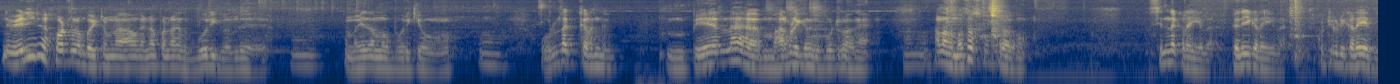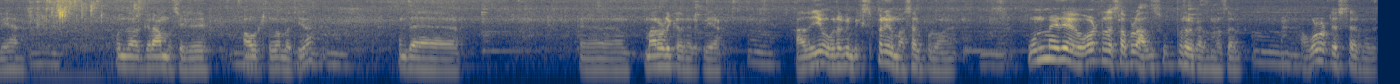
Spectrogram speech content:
இந்த வெளியில் ஹோட்டலில் போயிட்டோம்னா அவங்க என்ன பண்ணுறாங்க இந்த பூரிக்கு வந்து மைதாமா பூரிக்கும் உருளைக்கிழங்கு பேரில் மரவள்ளி கிழங்கு போட்டுருவாங்க. ஆனால் அது மொத்தம் சூப்பராக இருக்கும். சின்ன கடைகளை பெரிய கடைகளை குட்டி குட்டி கடை இல்லையா கொஞ்சம் கிராம சைடு அவுட்லாம் பார்த்தீங்கன்னா இந்த மரவள்ளி கிழங்கு இருக்கு இல்லையா? அதையும் உருளை மிக்ஸ் பண்ணி ஒரு மசால் போடுவாங்க. உண்மையிலேயே ஹோட்டலில் சாப்பிட அது சூப்பராக இருக்கும் அந்த மசால். அவ்வளோ டேஸ்ட்டாக இருக்குது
